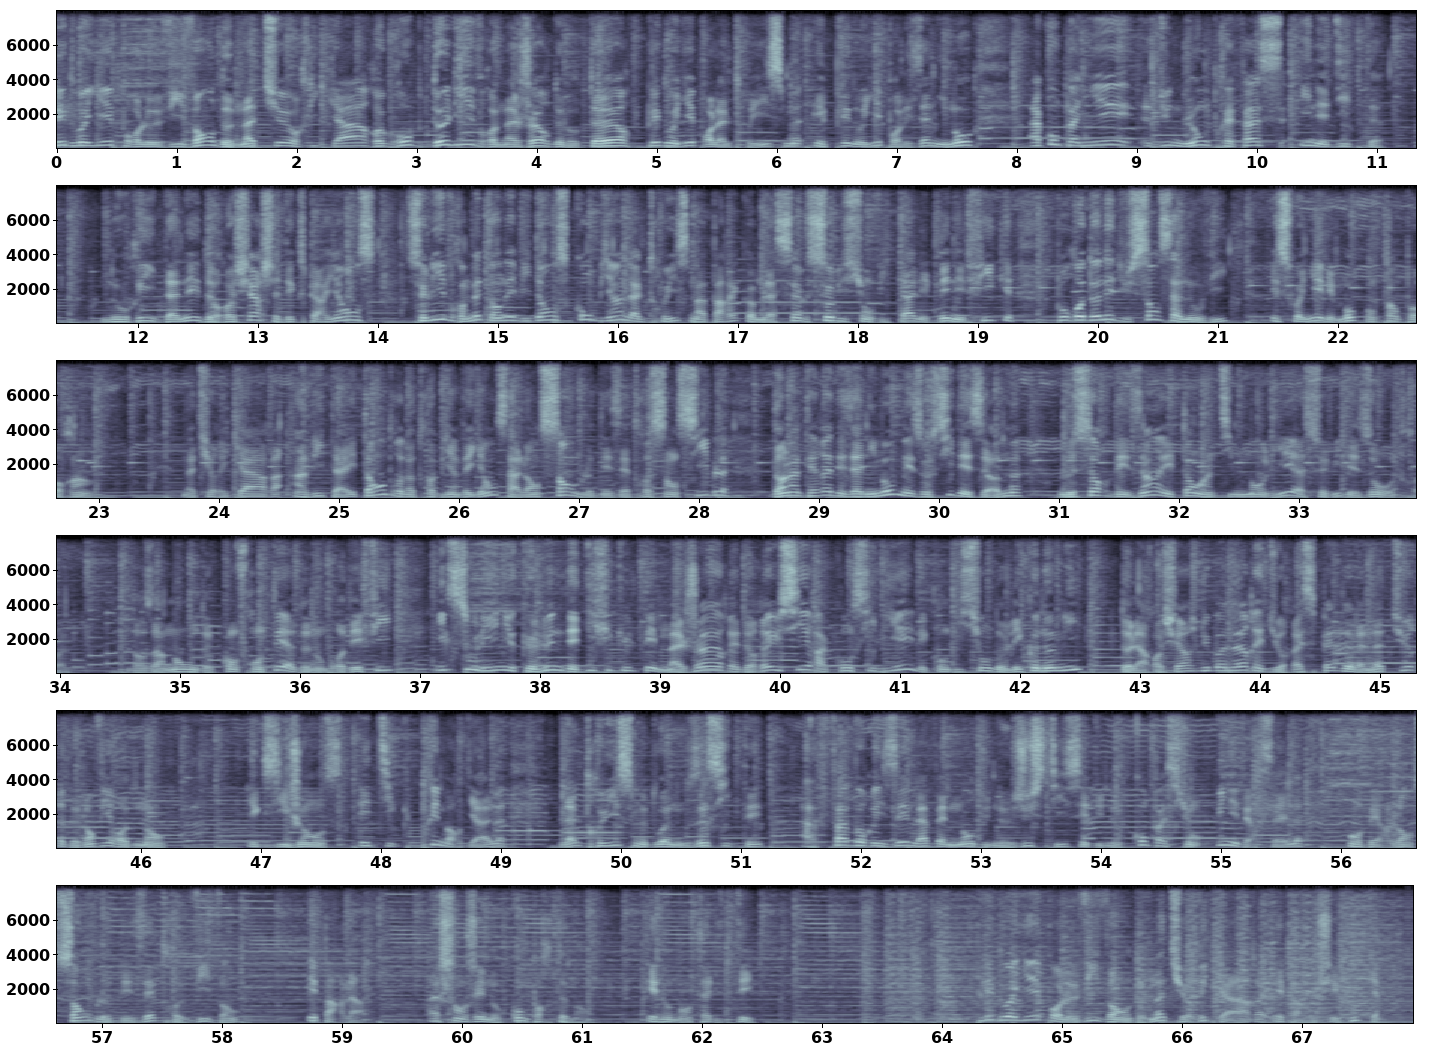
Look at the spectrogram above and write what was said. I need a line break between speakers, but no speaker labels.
Plaidoyer pour le vivant de Mathieu Ricard regroupe deux livres majeurs de l'auteur, Plaidoyer pour l'altruisme et Plaidoyer pour les animaux, accompagnés d'une longue préface inédite. Nourri d'années de recherche et d'expérience, ce livre met en évidence combien l'altruisme apparaît comme la seule solution vitale et bénéfique pour redonner du sens à nos vies et soigner les maux contemporains. Mathieu Ricard invite à étendre notre bienveillance à l'ensemble des êtres sensibles, dans l'intérêt des animaux mais aussi des hommes, le sort des uns étant intimement lié à celui des autres. Dans un monde confronté à de nombreux défis, il souligne que l'une des difficultés majeures est de réussir à concilier les conditions de l'économie, de la recherche du bonheur et du respect de la nature et de l'environnement. Exigence éthique primordiale, l'altruisme doit nous inciter à favoriser l'avènement d'une justice et d'une compassion universelle envers l'ensemble des êtres vivants et par là à changer nos comportements et nos mentalités. Plaidoyer pour le vivant de Mathieu Ricard est paru chez Bouquin.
